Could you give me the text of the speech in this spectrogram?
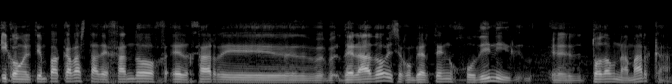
y con el tiempo acaba hasta dejando el Harry de lado y se convierte en Houdini, eh, toda una marca.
